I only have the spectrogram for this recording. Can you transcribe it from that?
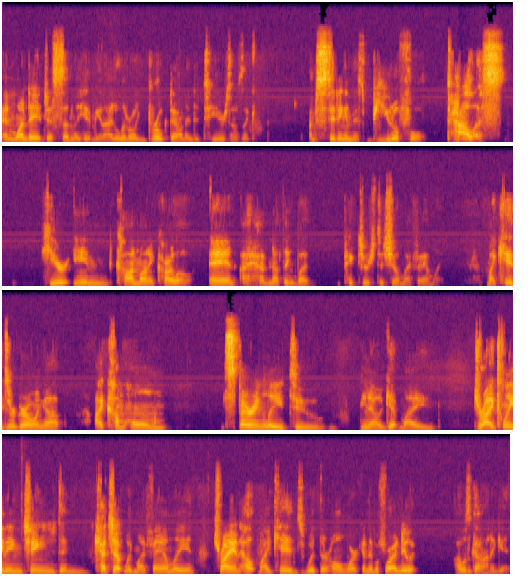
And one day, it just suddenly hit me, and I literally broke down into tears. I was like, I'm sitting in this beautiful palace here in Cannes Monte Carlo, and I have nothing but pictures to show my family. My kids are growing up. I come home sparingly to, you know, get my dry cleaning changed and catch up with my family and try and help my kids with their homework. And then before I knew it, I was gone again.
